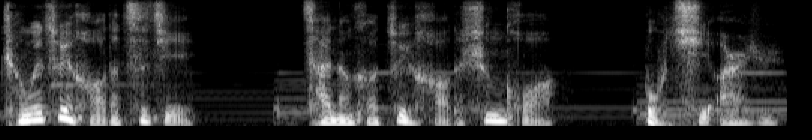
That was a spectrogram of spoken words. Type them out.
成为最好的自己，才能和最好的生活不期而遇。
